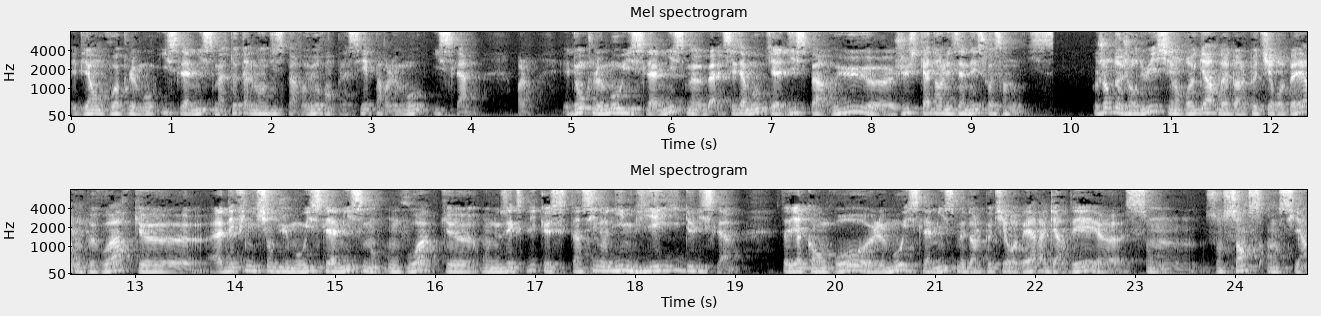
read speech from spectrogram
Eh bien, on voit que le mot islamisme a totalement disparu, remplacé par le mot islam. Voilà. Et donc le mot islamisme, bah, c'est un mot qui a disparu euh, jusqu'à dans les années 70. Au jour d'aujourd'hui, si on regarde dans le petit Robert, on peut voir que, à la définition du mot islamisme, on voit qu'on nous explique que c'est un synonyme vieilli de l'islam. C'est-à-dire qu'en gros, le mot islamisme dans le petit Robert a gardé euh, son, sens ancien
